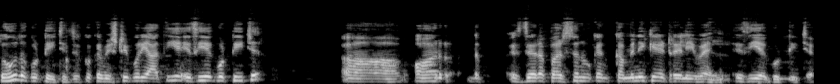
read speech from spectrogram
So who's a good teacher? जिसको chemistry पूरी आती है, is he a good teacher? Uh, or the, is there a person who can communicate really well? Is he a good teacher?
